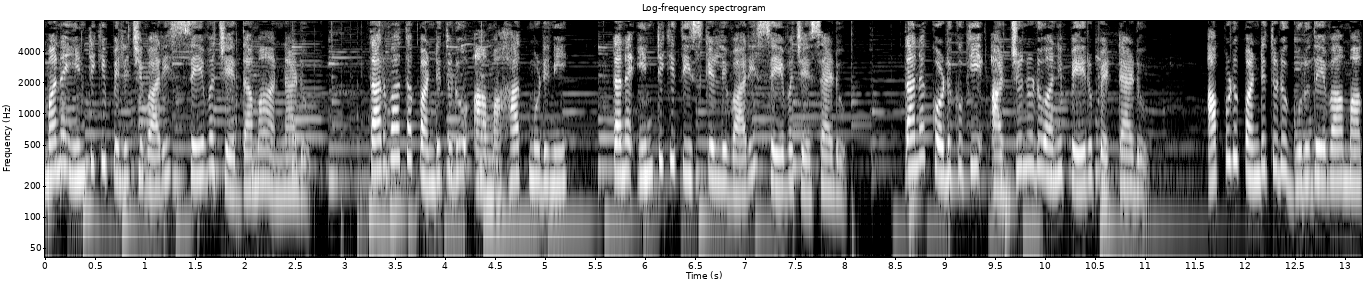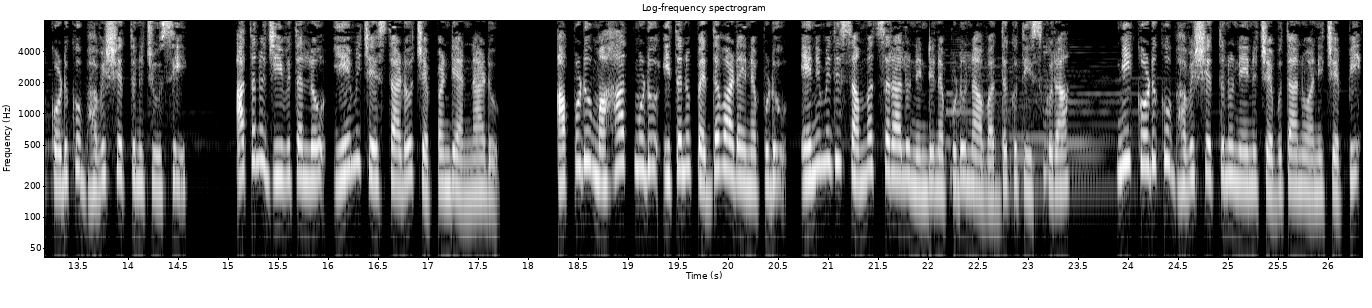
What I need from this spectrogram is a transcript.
మన ఇంటికి పిలిచి వారి సేవ చేద్దామా? అన్నాడు. తర్వాత పండితుడు ఆ మహాత్ముడిని తన ఇంటికి తీసుకెళ్ళి వారి సేవ చేశాడు. తన కొడుకుకి అర్జునుడు అని పేరు పెట్టాడు. అప్పుడు పండితుడు గురుదేవా మా కొడుకు భవిష్యత్తును చూసి అతను జీవితంలో ఏమి చేస్తాడో చెప్పండి అన్నాడు. అప్పుడు మహాత్ముడు ఇతను పెద్దవాడైనప్పుడు ఎనిమిది సంవత్సరాలు నిండినప్పుడు నా వద్దకు తీసుకురా. నీ కొడుకు భవిష్యత్తును నేను చెబుతాను అని చెప్పి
